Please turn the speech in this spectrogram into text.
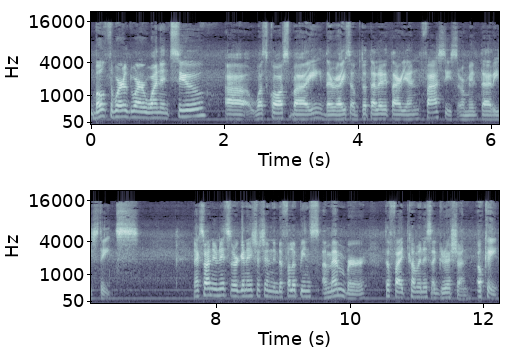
both World War One and Two uh, was caused by the rise of totalitarian fascist or military states. Next one, units organization in the Philippines, a member to fight communist aggression. Okay,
